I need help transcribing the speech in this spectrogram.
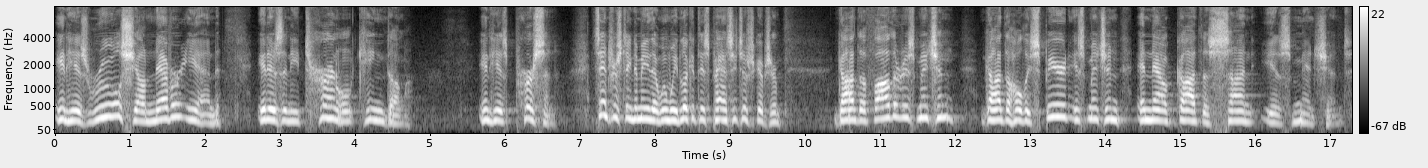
In his rule shall never end. It is an eternal kingdom. In his person, it's interesting to me that when we look at this passage of Scripture, God the Father is mentioned, God the Holy Spirit is mentioned, and now God the Son is mentioned.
